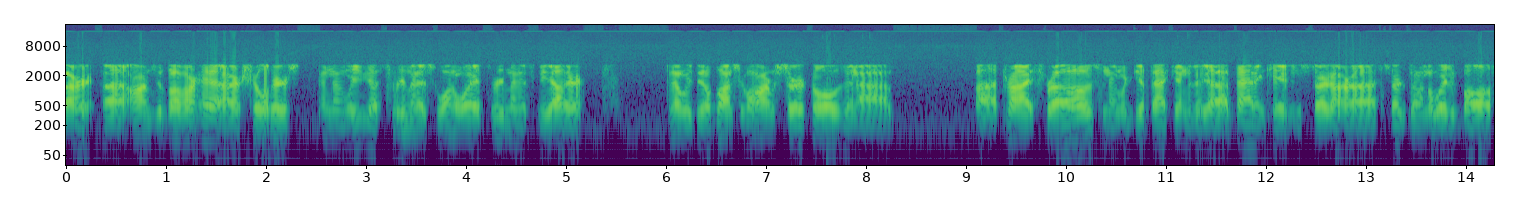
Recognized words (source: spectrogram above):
our uh, arms above our head, our shoulders, and then we go three minutes one way, three minutes the other. And then we do a bunch of arm circles and uh, uh, dry throws, and then we'd get back into the uh, batting cage and start our uh, start throwing the weighted balls.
